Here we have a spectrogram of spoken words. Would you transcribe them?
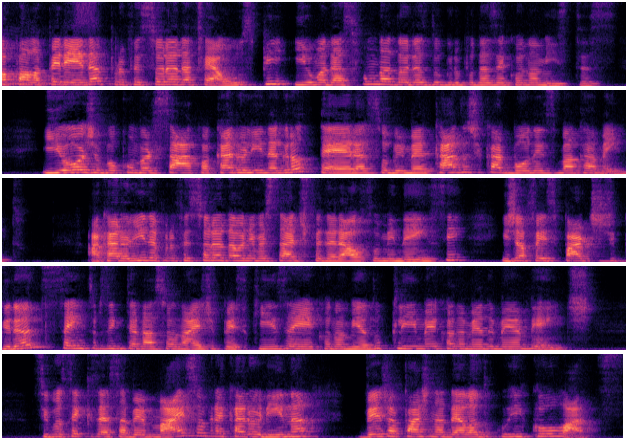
Sou a Paula Pereira, professora da FEA USP e uma das fundadoras do Grupo das Economistas. E hoje eu vou conversar com a Carolina Grotera sobre mercados de carbono e desmatamento. A Carolina é professora da Universidade Federal Fluminense e já fez parte de grandes centros internacionais de pesquisa em economia do clima e economia do meio ambiente. Se você quiser saber mais sobre a Carolina, veja a página dela do currículo Lattes.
